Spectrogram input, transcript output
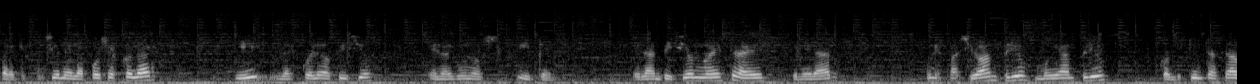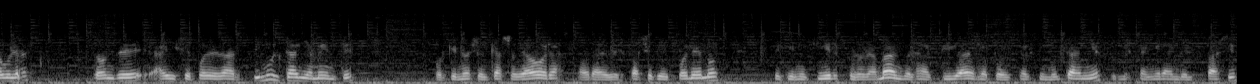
para que funcione el apoyo escolar y la escuela de oficios en algunos ítems. La ambición nuestra es generar un espacio amplio, muy amplio, con distintas aulas, donde ahí se puede dar simultáneamente, porque no es el caso de ahora, ahora el espacio que disponemos, se tiene que ir programando las actividades, no pueden ser simultáneas, no es tan grande el espacio.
